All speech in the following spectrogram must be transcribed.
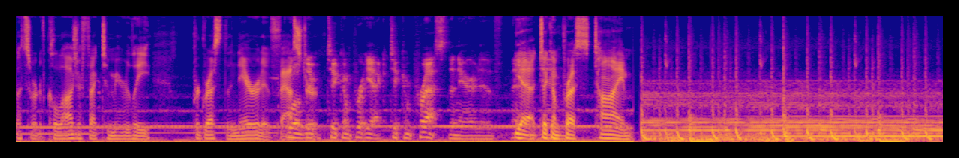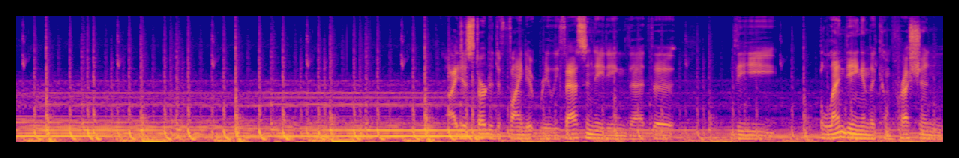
a sort of collage effect to merely progress the narrative faster. Well, to, to compress, yeah, to compress the narrative. And, yeah, to compress time. Just started to find it really fascinating that the the blending and the compression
